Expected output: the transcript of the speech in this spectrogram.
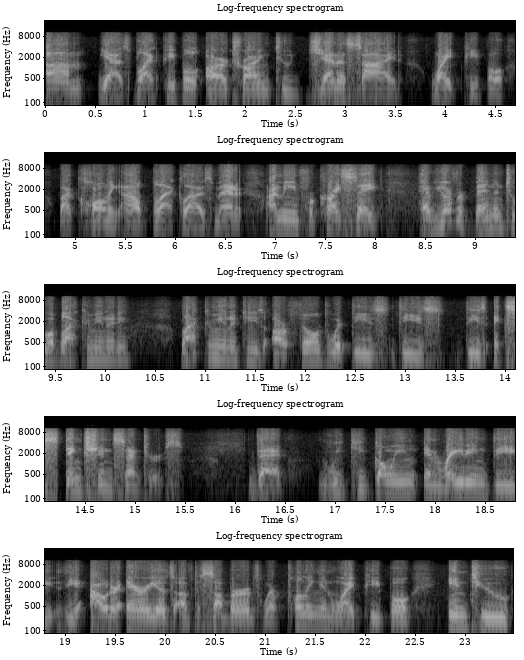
Um, yes, black people are trying to genocide white people by calling out Black Lives Matter. I mean, for Christ's sake, have you ever been into a black community? Black communities are filled with these these these extinction centers that we keep going and raiding the the outer areas of the suburbs. We're pulling in white people into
